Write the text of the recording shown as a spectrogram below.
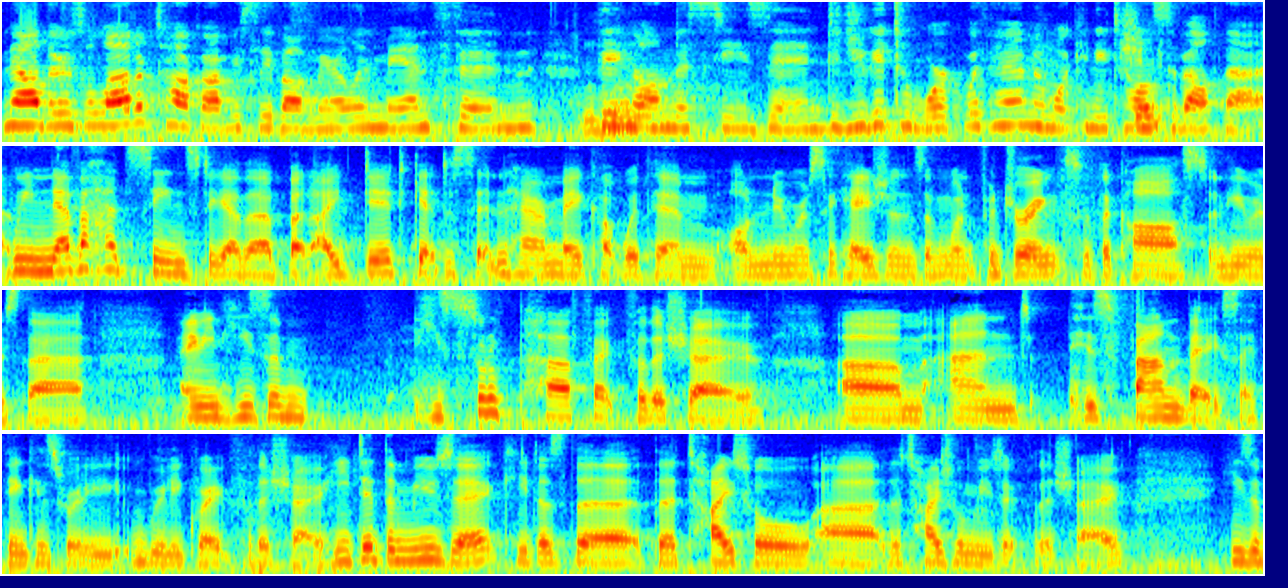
Now, there's a lot of talk, obviously, about Marilyn Manson mm-hmm. being on this season. Did you get to work with him, and what can you tell us about that? We never had scenes together, but I did get to sit in hair and makeup with him on numerous occasions and went for drinks with the cast, and he was there. I mean, he's a he's sort of perfect for the show. Um, and his fan base, I think, is really, really great for the show. He did the music. He does the the title, uh, the title music for the show. He's a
